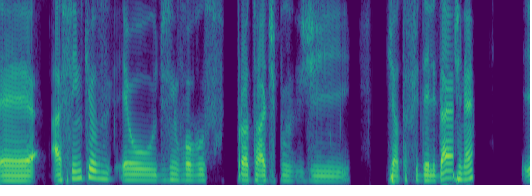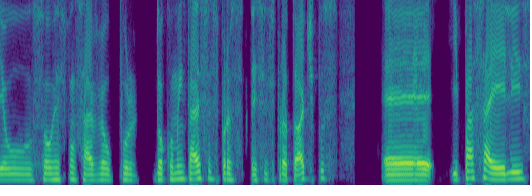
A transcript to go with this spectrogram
é, assim que eu, eu desenvolvo os protótipos de, de alta fidelidade, né? Eu sou responsável por documentar esses, esses protótipos é, e passar eles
